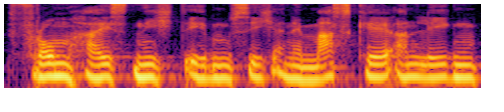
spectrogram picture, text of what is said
fromm heißt nicht eben sich eine Maske anlegen,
